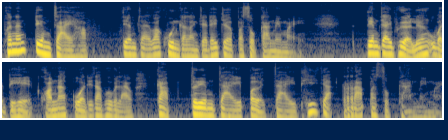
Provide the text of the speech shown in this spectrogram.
เพราะนั้นเตรียมใจครับ เตรียมใจว่าคุณกำลังจะได้เจอประสบการณ์ใหม่ ๆ เตรียมใจเผื่อเรื่องอุบัติเหตุ ความน่ากลัวที่ตาพูดไปแล้ว กับเตรียมใจเปิดใจที่จะรับประสบการณ์ใหม่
